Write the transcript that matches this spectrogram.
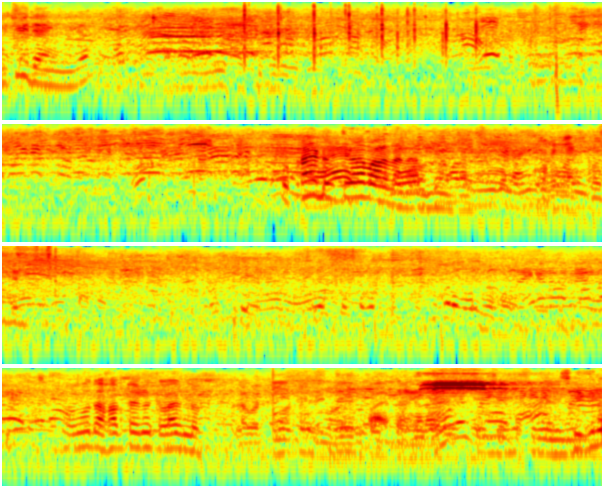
खिचड़ी जाएँगे क्या तो खाए डुबकी वाला बाल बना আমাদের হাফ টাইমে ক্লাস না। সেগুলো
